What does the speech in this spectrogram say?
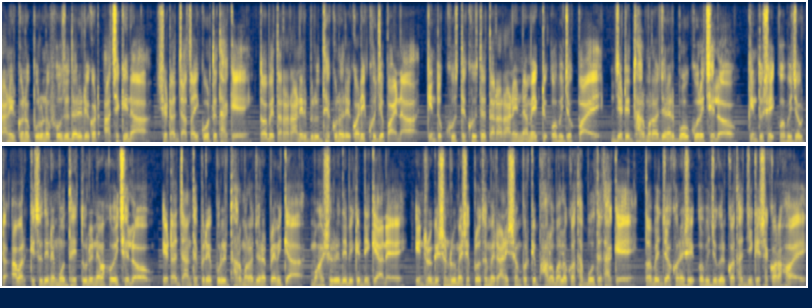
রানীর কোনো পুরনো ফৌজদারি রেকর্ড আছে কিনা সেটা যাচাই করতে থাকে। তবে তারা রানীর বিরুদ্ধে কোনো রেকর্ডই খুঁজে পায় না, কিন্তু খুঁজতে খুঁজতে তারা রানীর নামে একটি অভিযোগ পায়, যেটি ধর্মরাজনের বউ করেছিল। কিন্তু সেই অভিযোগটা আবার কিছুদিনের মধ্যেই তুলে নেওয়া হয়েছিল। এটা জানতে পেরে পুলিশ ধর্মরাজনের প্রেমিকা মহেশ্বরী দেবীকে ডেকে আনে। ইন্টারোগেশন রুমে সে প্রথমে রানীর সম্পর্কে ভালো ভালো কথা বলতে থাকে। তবে যখনই সেই অভিযোগের কথা জিজ্ঞাসা করা হয়,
